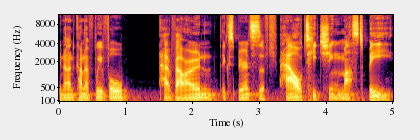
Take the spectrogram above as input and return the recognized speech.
You know, and kind of we've all have our own experiences of how teaching must be.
